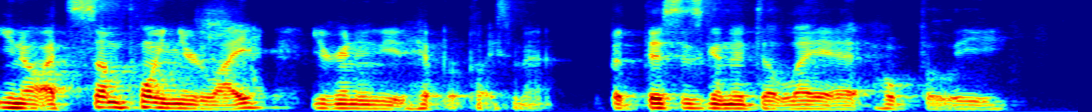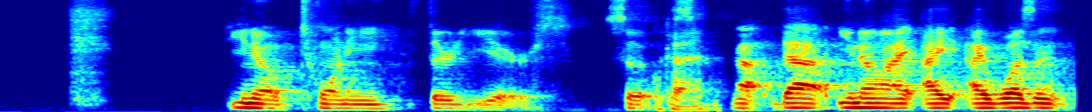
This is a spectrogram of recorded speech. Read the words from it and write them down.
you know at some point in your life. You're going to need a hip replacement, but this is going to delay it hopefully you know 20 30 years so, okay. so that, that, you know I, I, I wasn't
